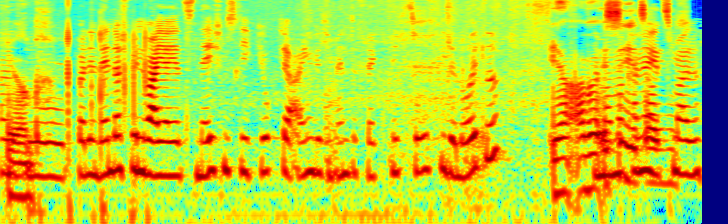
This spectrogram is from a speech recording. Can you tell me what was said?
also bei den Länderspielen war ja jetzt Nations League, juckt ja eigentlich im Endeffekt nicht so viele Leute. Ja, aber, Aber ist, sie jetzt ja jetzt mal.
